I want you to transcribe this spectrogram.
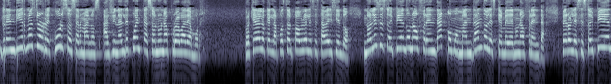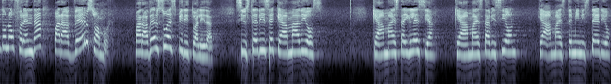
rendir nuestros recursos, hermanos, al final de cuentas son una prueba de amor. Porque era lo que el apóstol Pablo les estaba diciendo. No les estoy pidiendo una ofrenda como mandándoles que me den una ofrenda, pero les estoy pidiendo una ofrenda para ver su amor para ver su espiritualidad. Si usted dice que ama a Dios, que ama a esta iglesia, que ama esta visión, que ama este ministerio,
